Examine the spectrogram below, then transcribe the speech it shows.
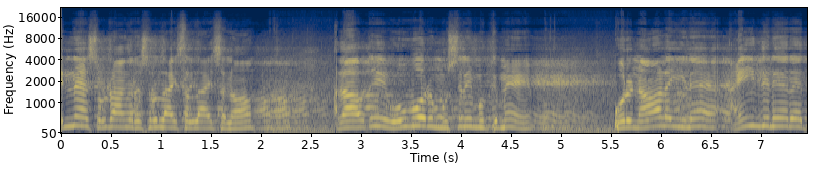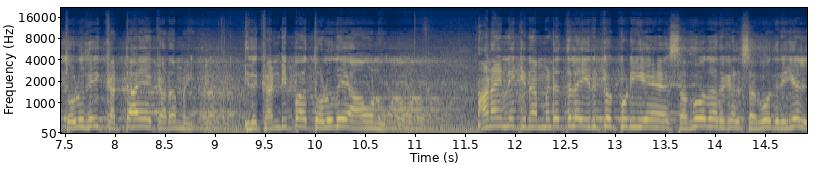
என்ன சொல்றாங்க ரசூல்லாய் சல்லாய் செல்லம் அதாவது ஒவ்வொரு முஸ்லீமுக்குமே ஒரு நாளையில ஐந்து நேர தொழுகை கட்டாய கடமை. இது கண்டிப்பா தொழுதே ஆகணும். ஆனால் இன்னைக்கு நம்மிடத்தில் இருக்கக்கூடிய சகோதரர்கள் சகோதரிகள்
